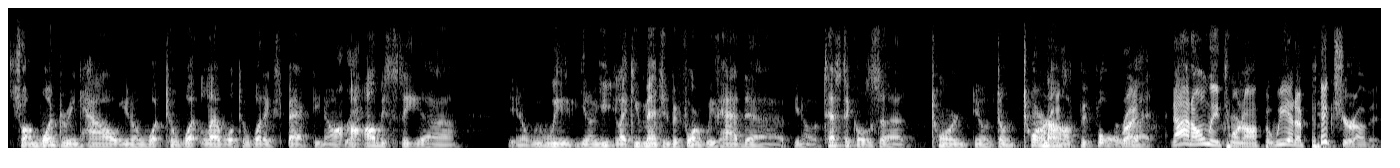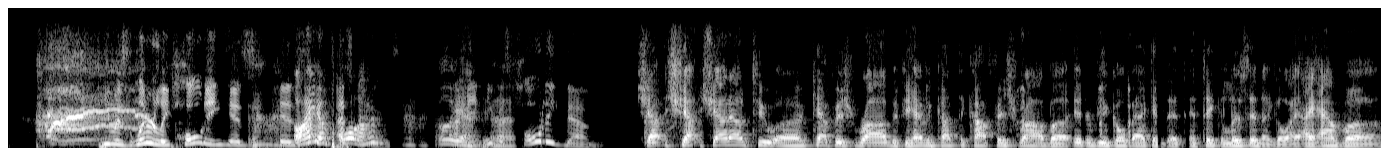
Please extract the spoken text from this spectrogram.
So I'm wondering how, you know, what to what level to what expect. You know, Right. obviously, uh, you know, we, we you know, you, like you mentioned before, we've had, uh, you know, testicles uh, torn, you know, torn, torn Right. off before. Right. Not only torn off, but we had a picture of it. He was literally holding his his Oh, I know. Oh, testicles. oh yeah. I mean, he uh, was holding them. shout, shout, shout out to uh, Catfish Rob. If you haven't caught the Catfish Rob uh, interview, go back and, and, and take a listen. I go, I, I have uh,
